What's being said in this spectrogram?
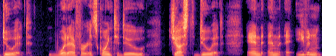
do it. Whatever it's going to do, just do it. And and uh, even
